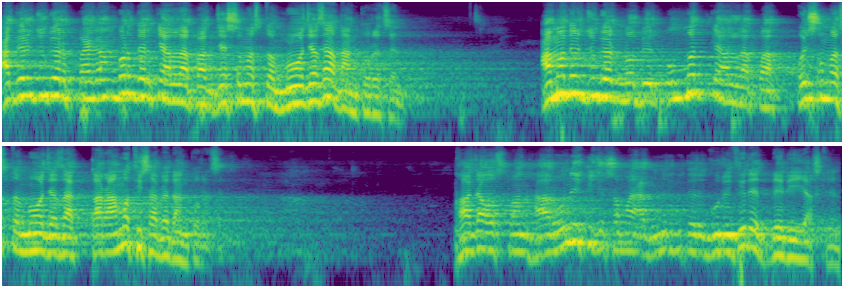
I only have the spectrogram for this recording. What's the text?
আগের যুগের পায়গাম্বরদেরকে আল্লাহ পাক যে সমস্ত মজাজা দান করেছেন, আমাদের যুগের নবীর উম্মতকে আল্লাহ পাক ওই সমস্ত মজাজা কারামত হিসাবে দান করেছেন। খাজা ওসমান হারুনি কিছু সময় আগুনের ভিতরে ঘুরে ফিরে বেরিয়ে আসলেন।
